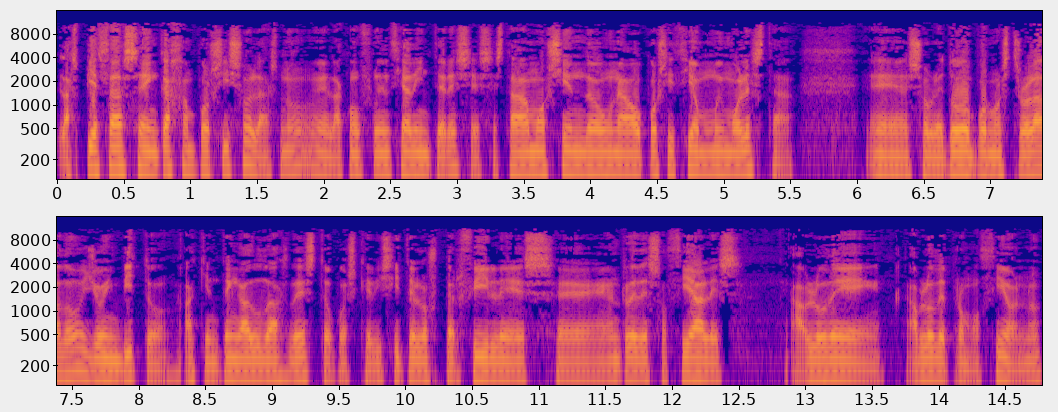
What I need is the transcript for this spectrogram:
las piezas se encajan por sí solas, ¿no? En la confluencia de intereses. Estábamos siendo una oposición muy molesta, eh, sobre todo por nuestro lado. Yo invito a quien tenga dudas de esto, pues que visite los perfiles eh, en redes sociales hablo de hablo de promoción ¿no?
